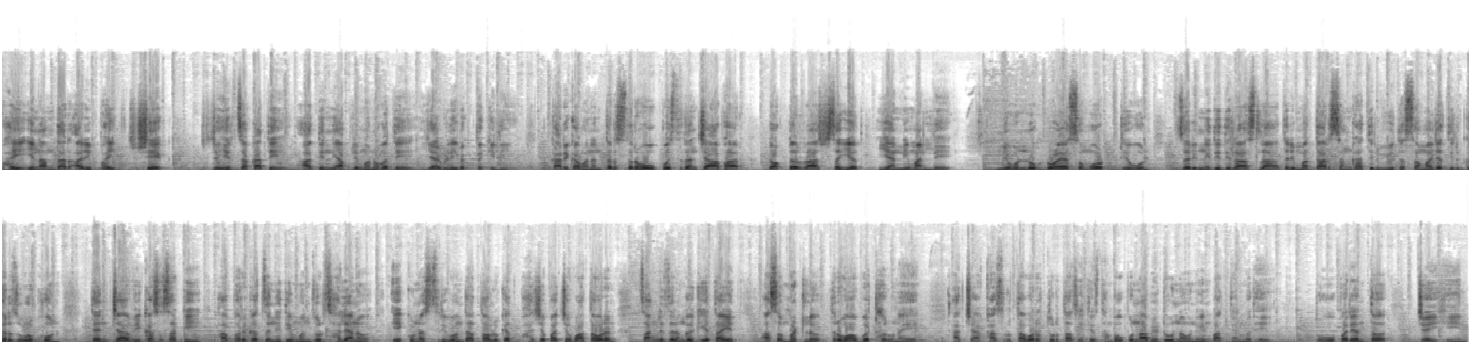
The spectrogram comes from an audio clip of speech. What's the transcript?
भाई इनामदार आरिफभाई शेख जहीर जकाते आदींनी आपली मनोगते यावेळी व्यक्त केली. कार्यक्रमानंतर सर्व उपस्थितांचे आभार. डॉक्टर राज सय्यद यांनी मानले. निवडणूक डोळ्यासमोर ठेवून जरी निधी दिला असला तरी मतदारसंघातील विविध समाजातील गरज ओळखून त्यांच्या विकासासाठी हा भरगच निधी मंजूर झाल्यानं एकूणच श्रीगोंदा तालुक्यात भाजपाचे वातावरण चांगलेच रंग घेत आहेत असं म्हटलं तर वावगं ठरू नये. आजच्या खास वृत्तावर तुर्तास इथेच थांबू. पुन्हा भेटू नवनवीन बातम्यांमध्ये. तोपर्यंत जय Hind.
